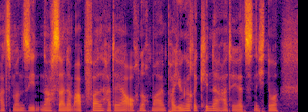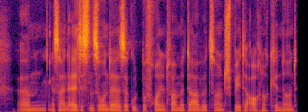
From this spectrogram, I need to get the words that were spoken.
als man sieht, nach seinem Abfall hat er ja auch noch mal ein paar jüngere Kinder. Er hatte jetzt nicht nur ähm, seinen ältesten Sohn, der sehr gut befreundet war mit David, sondern später auch noch Kinder und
